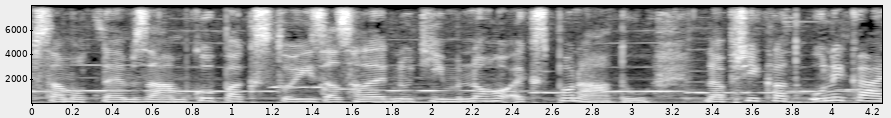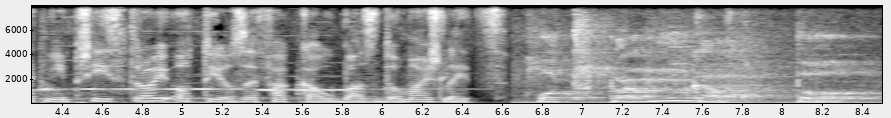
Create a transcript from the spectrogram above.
V samotném zámku pak stojí za zhlédnutí mnoho exponátů, například unikátní přístroj od Josefa Kauba z Domažlic. Od pravníka toho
